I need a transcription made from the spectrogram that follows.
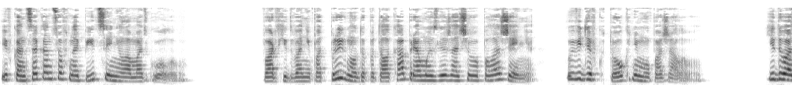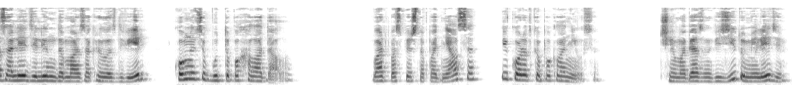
и в конце концов напиться и не ломать голову. Вард едва не подпрыгнул до потолка прямо из лежачего положения, увидев, кто к нему пожаловал. Едва за леди Линдемар закрылась дверь, в комнате будто похолодало. Вард поспешно поднялся и коротко поклонился. «Чем обязан визиту, миледи?»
